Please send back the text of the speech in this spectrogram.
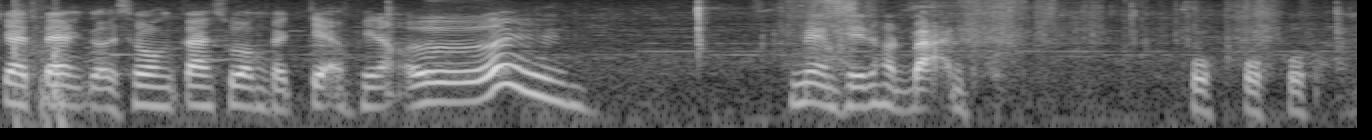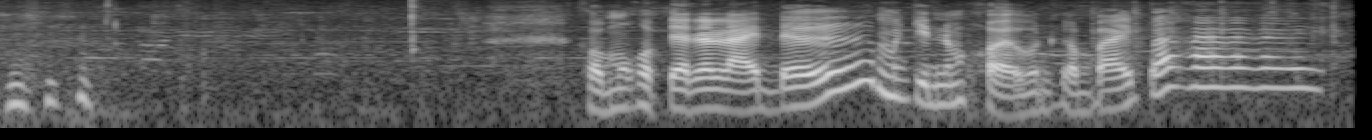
แช่แต่งกับช่วงตาช่วงกับแจงพี่น้องเอ้ย แม่มเพนหอดบ้านโอ้โหโห ขอมาขอบใจละลายๆเด้อมากินน้ำข่อยมันกับบายบาย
